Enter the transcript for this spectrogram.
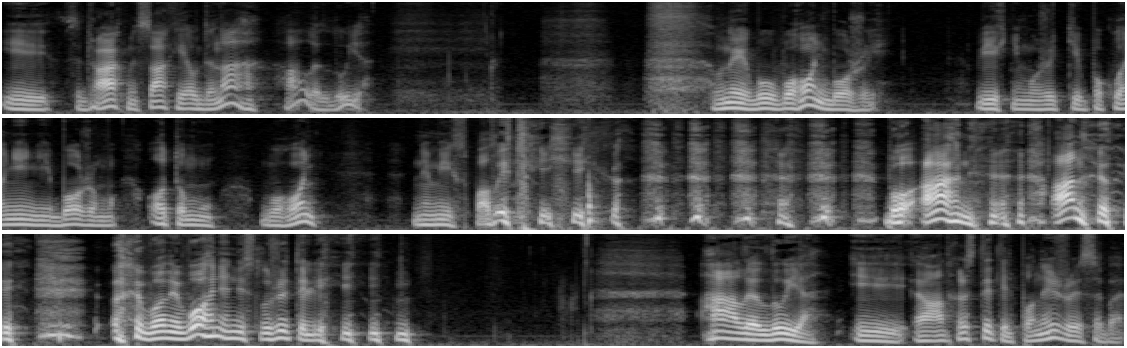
і Сидрах, Месах і Авденага. Галилуя! В них був вогонь Божий в їхньому житті, в поклонінні Божому, отому вогонь не міг спалити їх. Бо ангели, вони вогняні служителі. Аллилуйя! І Іоанн Хреститель понижує себе.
